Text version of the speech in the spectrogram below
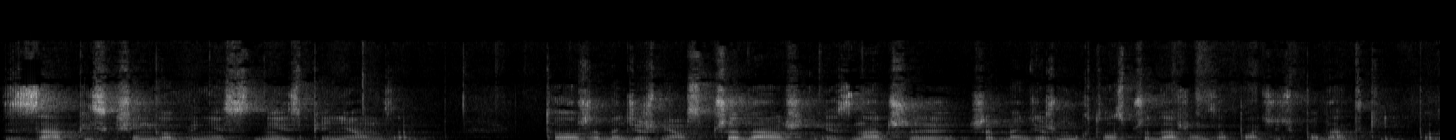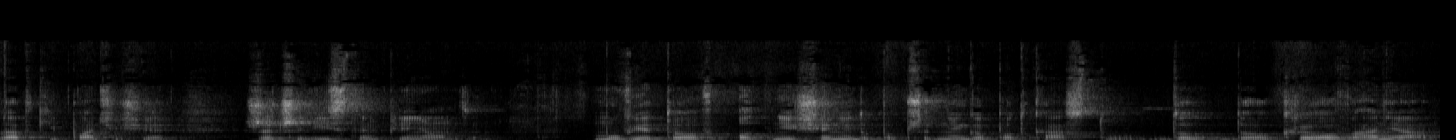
zapis księgowy nie, nie jest pieniądzem. To, że będziesz miał sprzedaż, nie znaczy, że będziesz mógł tą sprzedażą zapłacić podatki. Podatki płaci się rzeczywistym pieniądzem. Mówię to w odniesieniu do poprzedniego podcastu, do, do kreowania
